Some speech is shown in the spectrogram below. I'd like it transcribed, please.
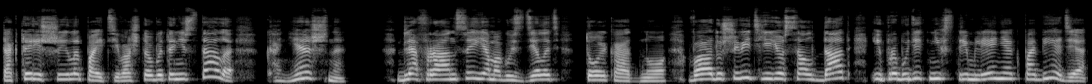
Так ты решила пойти во что бы то ни стало? Конечно. Для Франции я могу сделать только одно — воодушевить ее солдат и пробудить в них стремление к победе.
